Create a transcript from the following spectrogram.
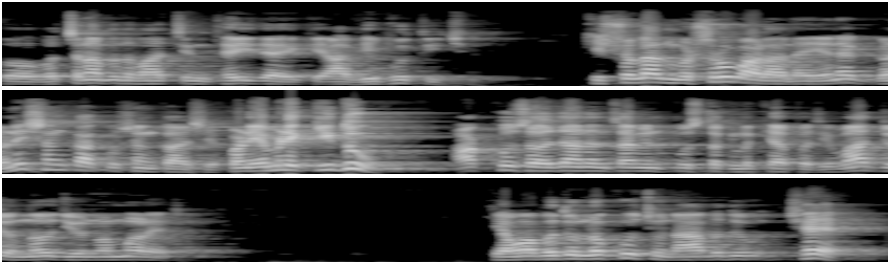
તો વચનામૃત વાંચીને થઈ જાય કે આ વિભૂતિ છે. કિશોરલાલ મશરૂવાળાને એને ઘણી શંકા કુશંકા છે. પણ એમણે કીધું, આખું સહજાનંદ સ્વામીનું પુસ્તક લખ્યા પછી, વાંચજો, નવજીવનમાં મળે છે. કે હું આ બધું લખું છું ને આ બધું છે.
